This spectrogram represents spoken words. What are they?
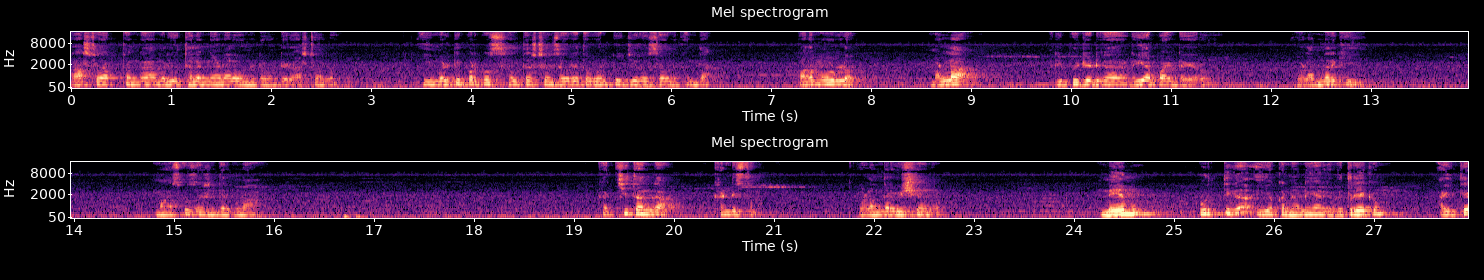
రాష్ట్ర వ్యాప్తంగా మరియు తెలంగాణలో ఉన్నటువంటి రాష్ట్రాల్లో ఈ మల్టీపర్పస్ హెల్త్ అసిస్టెన్స్ ఎవరైతే వన్ టూ జీరో సెవెన్ కింద పదమూడులో మళ్ళా రిపీటెడ్గా రీఅపాయింట్ అయ్యారో వాళ్ళందరికీ మా అసోసియేషన్ తరఫున ఖచ్చితంగా ఖండిస్తున్నాం. వాళ్ళందరి విషయంలో మేము పూర్తిగా ఈ యొక్క నిర్ణయానికి వ్యతిరేకం. అయితే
